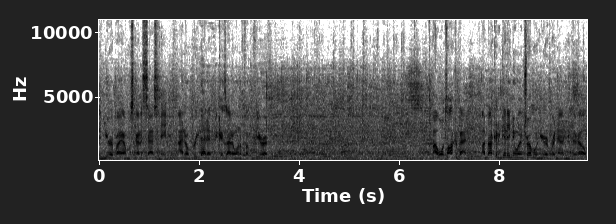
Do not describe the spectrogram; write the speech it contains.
in Europe, I almost got assassinated. I don't bring that up because I don't want to fuck with Europe. I won't talk about it. I'm not going to get anyone in trouble in Europe right now to need their help.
